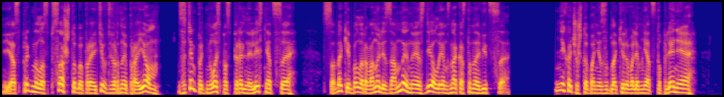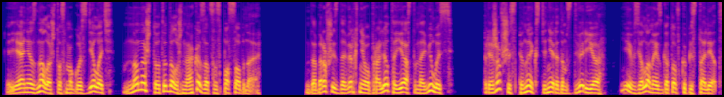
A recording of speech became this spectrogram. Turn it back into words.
Я спрыгнула с пса, чтобы пройти в дверной проем, затем поднялась по спиральной лестнице. Собаки было рванули за мной, но я сделала им знак остановиться. Не хочу, чтобы они заблокировали мне отступление. Я не знала, что смогу сделать, но на что ты должна оказаться способна. Добравшись до верхнего пролета, я остановилась, прижавшись спиной к стене рядом с дверью, и взяла на изготовку пистолет.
